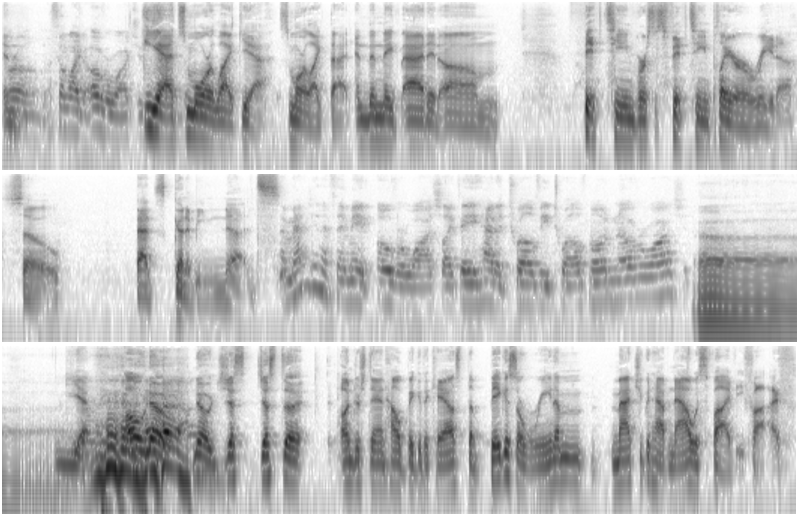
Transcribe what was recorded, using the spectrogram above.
And Bro, so like Overwatch. Yeah, it's more like yeah, it's more like that. And then they've added um 15 versus 15 player arena. So that's going to be nuts. Imagine if they made Overwatch like they had a 12v12 mode in Overwatch. Uh, Yeah. Yeah. Oh no, no, just just to understand how big of the chaos, the biggest arena m- match you can have now is 5v5.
